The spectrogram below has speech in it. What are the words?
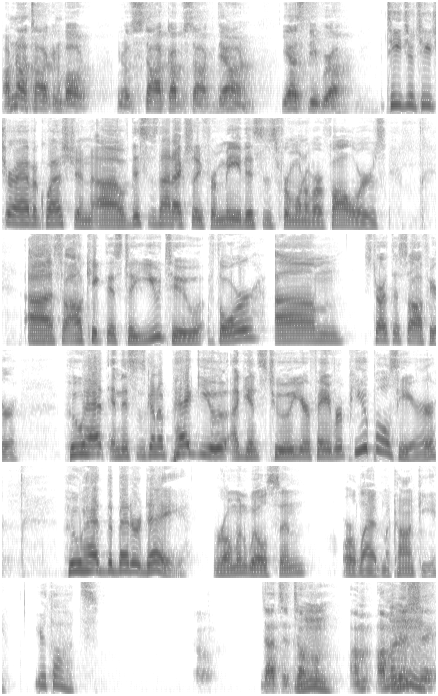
I'm not talking about you know stock up, stock down. Yes, Debro. Teacher, teacher, I have a question. Uh, this is not actually from me. This is from one of our followers. Uh, so I'll kick this to you two. Thor, um, start this off here. Who had, and this is going to peg you against two of your favorite pupils here. Who had the better day, Roman Wilson or Lad McConkey? Your thoughts? That's a tough mm. one. I'm, I'm gonna mm. say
